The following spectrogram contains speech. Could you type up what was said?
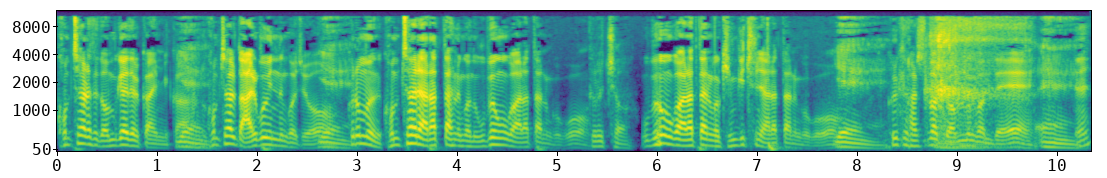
검찰한테 넘겨야 될 거 아닙니까? 예. 검찰도 알고 있는 거죠. 예. 그러면 검찰이 알았다는 건 우병우가 알았다는 거고, 그렇죠. 우병우가 알았다는 건 김기춘이 알았다는 거고, 예. 그렇게 갈 수밖에 없는 건데, 예. 예?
